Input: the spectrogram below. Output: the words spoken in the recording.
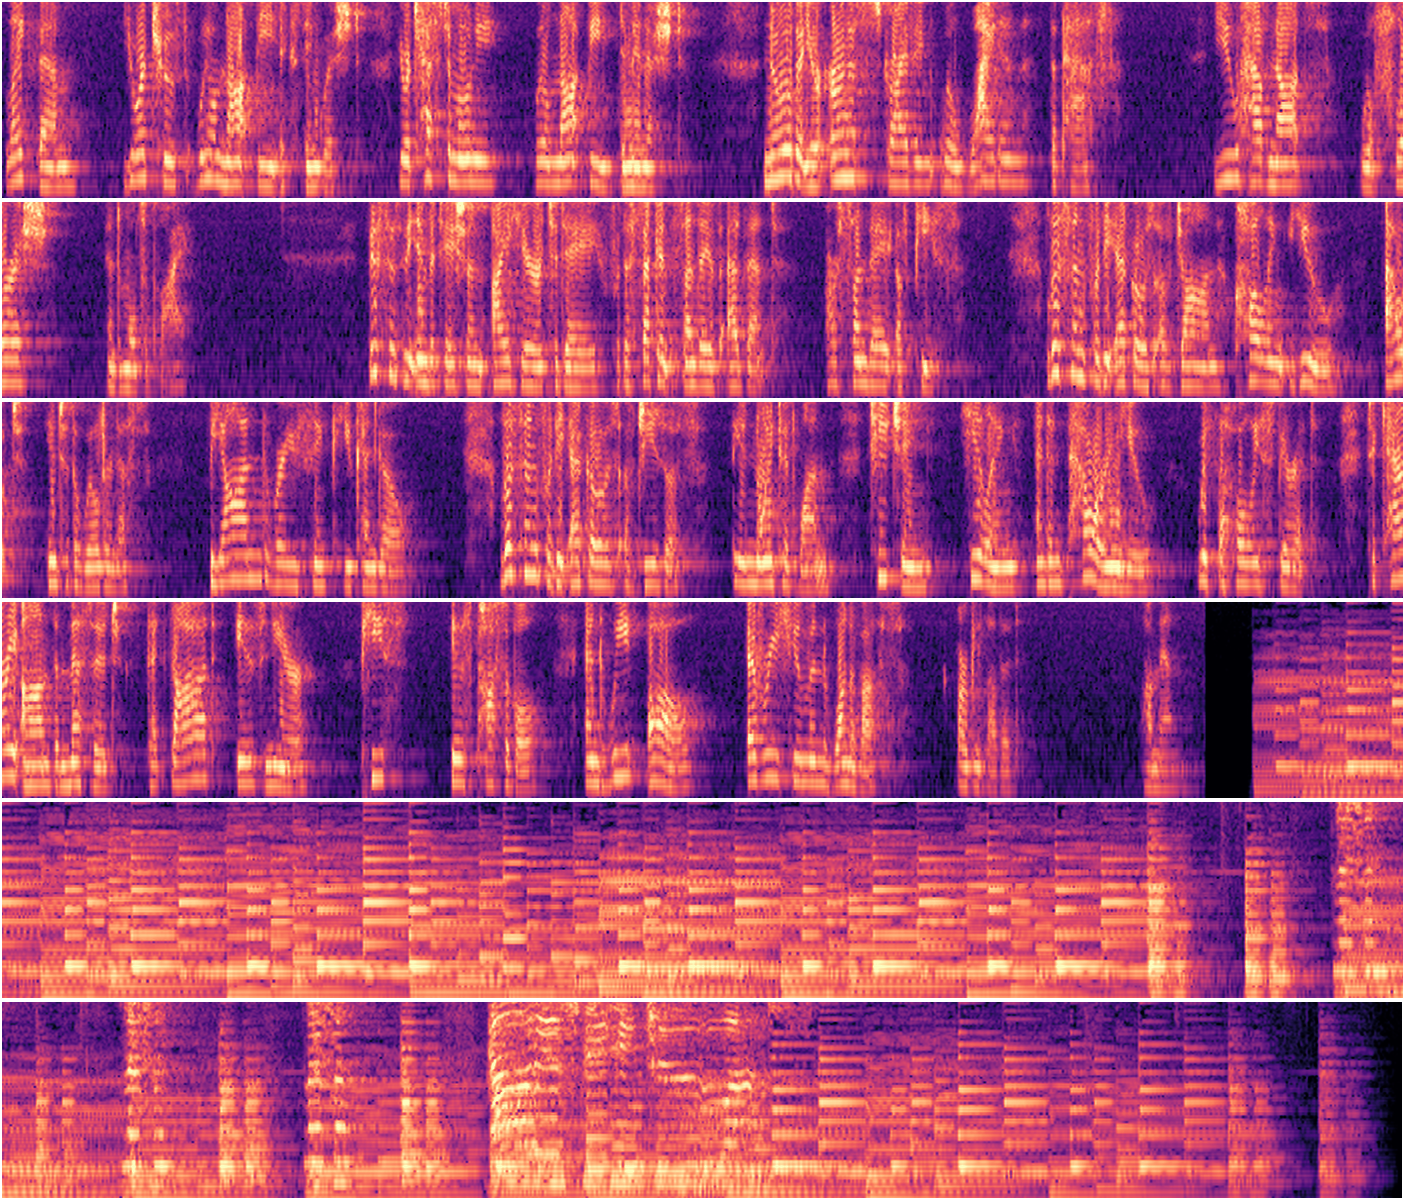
Like them, your truth will not be extinguished. Your testimony will not be diminished. Know that your earnest striving will widen the path. You have nots will flourish and multiply. This is the invitation I hear today for the second Sunday of Advent, our Sunday of peace. Listen for the echoes of John calling you out into the wilderness, beyond where you think you can go. Listen for the echoes of Jesus, the Anointed One, teaching, healing, and empowering you with the Holy Spirit to carry on the message that God is near, peace is possible, and we all, every human one of us, are beloved. Amen.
